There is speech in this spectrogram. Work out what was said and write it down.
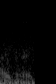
I'm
